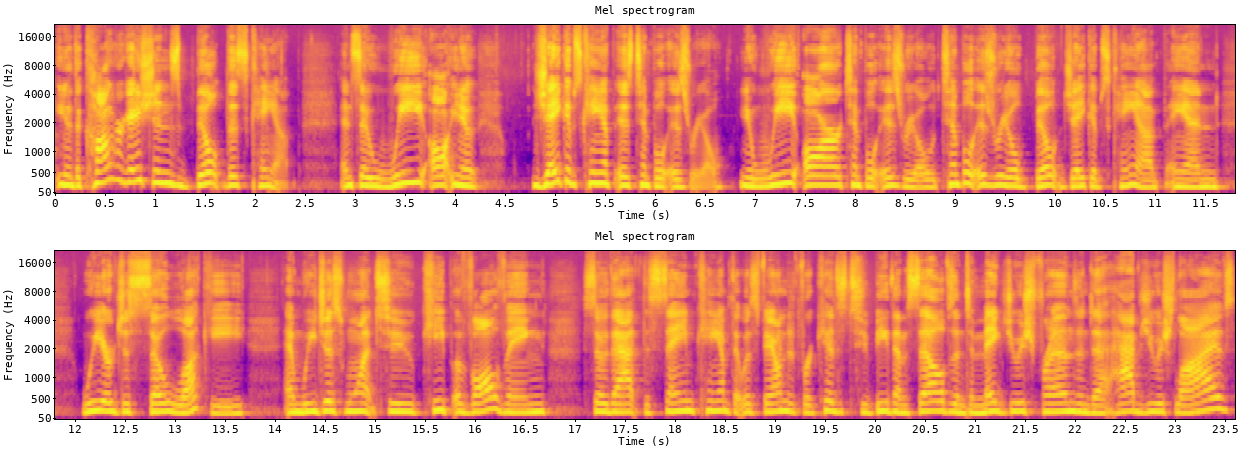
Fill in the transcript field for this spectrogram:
you know the congregations built this camp. And so we all you know Jacob's camp is Temple Israel. You know, we are Temple Israel. Temple Israel built Jacob's camp, and we are just so lucky. And we just want to keep evolving so that the same camp that was founded for kids to be themselves and to make Jewish friends and to have Jewish lives,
